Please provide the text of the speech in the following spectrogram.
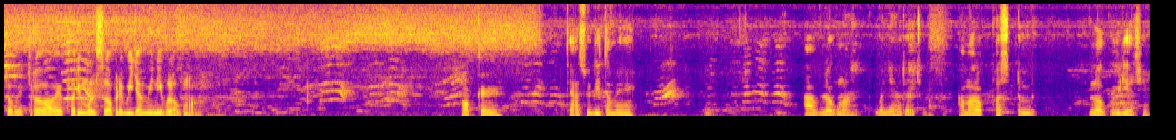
તો મિત્રો, હવે ફરી મળશું આપણે બીજા મિની વ્લોગમાં ઓકે ત્યાં સુધી તમે આ વ્લોગમાં બન્યા રહેજો. આ મારો ફર્સ્ટ વ્લોગ વીડિયો છે.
